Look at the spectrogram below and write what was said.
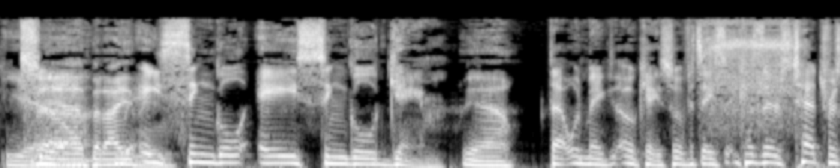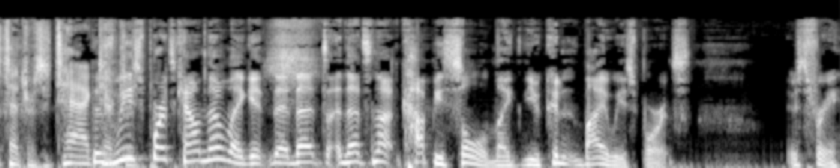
Yeah, So, Yeah, but I- a single a single game. yeah, That would make okay. So if it's a because there's Tetris, Tetris Attack, does Tetris, Wii Sports count though? Like it, that, that's that's not copy sold. Like you couldn't buy Wii Sports. It was free.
